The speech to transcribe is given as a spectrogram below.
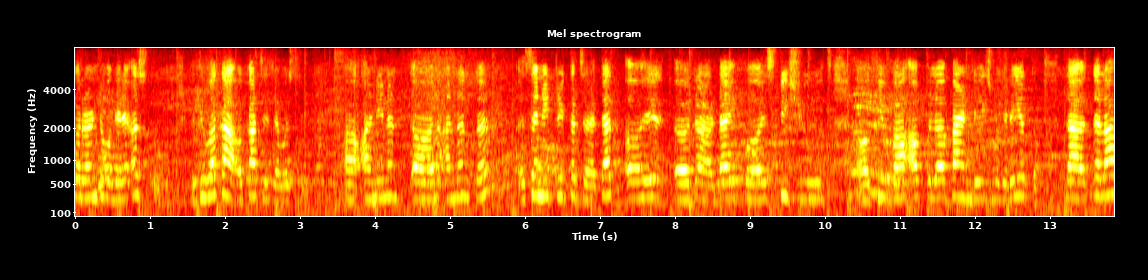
करंट वगैरे असतो किंवा का काचेच्या वस्तू. आणि नंतर सॅनिटरी कचरा. त्यात हे डा डायपर्स टिश्यूज किंवा आपलं बँडेज वगैरे येतं. त्या त्याला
